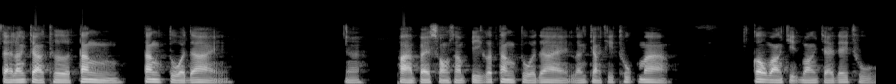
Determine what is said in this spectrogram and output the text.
แต่หลังจากเธอตั้งตั้งตัวได้นะผ่านไปสองสามปีก็ตั้งตัวได้ หลังจากที่ทุกข์มาก ก็วางจิตวางใจได้ถูก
